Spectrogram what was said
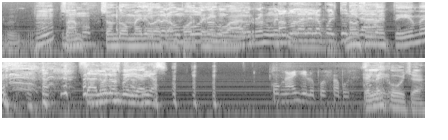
Pues, ¿Mm? Son, Vamos. son dos medios Sí, de transporte burro es un igual. burro, es un Vamos a darle la animal. No oportunidad. subestime. Saludos, Buenos buenos días. días. Con Ángelo, por favor. Él le escucha.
